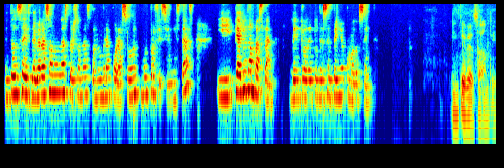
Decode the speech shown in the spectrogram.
Entonces, de verdad son unas personas con un gran corazón, muy profesionistas y te ayudan bastante dentro de tu desempeño como docente. Interesante.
